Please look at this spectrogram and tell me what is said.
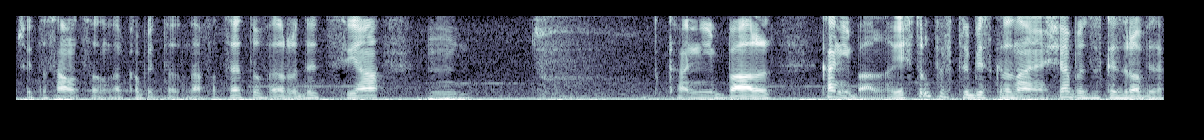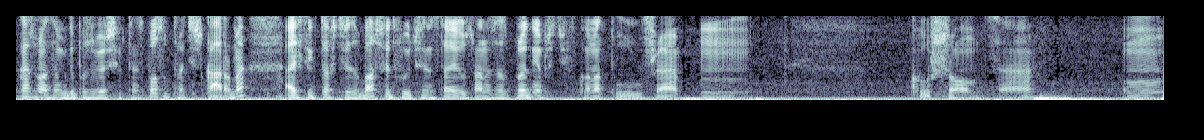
Czyli to samo co dla kobiet, to dla facetów. Erudycja. Mm. Kanibal. Kanibal. Jeść trupy w trybie skradania się, aby zyskać zdrowie. Za każdym razem, gdy pożywiasz się w ten sposób, tracisz karmę, a jeśli ktoś cię zobaczy, twój czyn zostaje uznany za zbrodnię przeciwko naturze. Hmm. Kuszące. Hmm.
